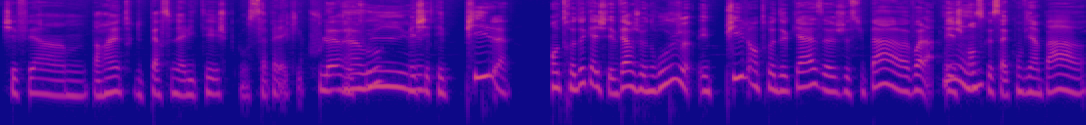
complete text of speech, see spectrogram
j'ai fait un, pareil, un truc de personnalité, je sais plus comment ça s'appelle, avec les couleurs et Ah tout. oui, mais oui. j'étais pile entre deux cases. J'étais vert, jaune, rouge, et pile entre deux cases. Je suis pas. euh, voilà. Et je Mhm. pense que ça convient pas.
